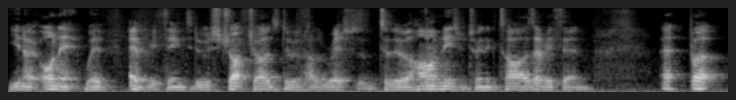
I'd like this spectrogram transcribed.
you know, on it with everything to do with structure, to do with how the riffs, to do with harmonies between the guitars, everything. Uh, but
